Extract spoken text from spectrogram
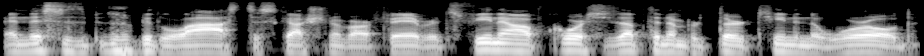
and this is this will be the last discussion of our favorites. Finau, of course, is up to number 13 in the world.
